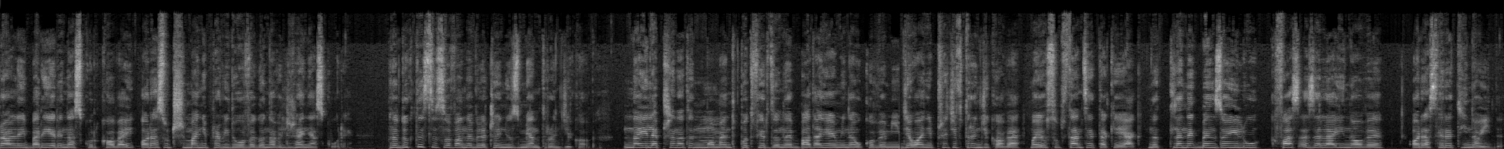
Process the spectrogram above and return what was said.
naturalnej bariery naskórkowej oraz utrzymanie prawidłowego nawilżenia skóry. Produkty stosowane w leczeniu zmian trądzikowych. Najlepsze na ten moment potwierdzone badaniami naukowymi działanie przeciwtrądzikowe mają substancje takie jak nadtlenek benzoilu, kwas ezelainowy oraz retinoidy.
